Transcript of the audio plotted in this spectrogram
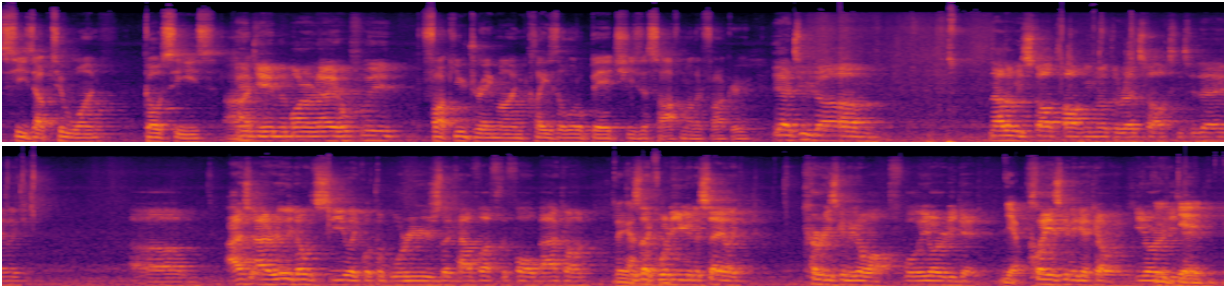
C's up 2 1. Go C's. Uh, And game tomorrow night, hopefully. fuck you, Draymond. Klay's a little bitch. He's a soft motherfucker. Yeah, dude. Um, now that we stopped talking about the Red Sox and today, like, um, I, I really don't see like what the Warriors like have left to fall back on. Because like, what are you gonna say? Like, Curry's gonna go off. Well, he already did. Yeah. Klay's gonna get going. He already He did. did.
